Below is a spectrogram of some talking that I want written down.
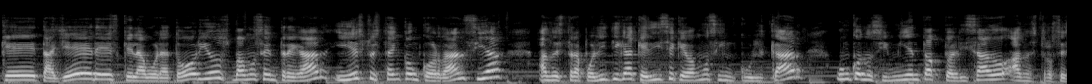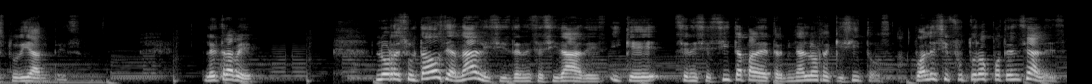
qué talleres, qué laboratorios vamos a entregar y esto está en concordancia a nuestra política que dice que vamos a inculcar un conocimiento actualizado a nuestros estudiantes. Letra B. Los resultados de análisis de necesidades y que se necesita para determinar los requisitos actuales y futuros potenciales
